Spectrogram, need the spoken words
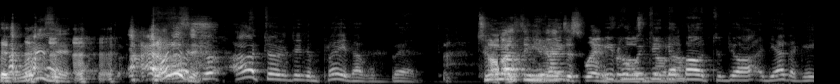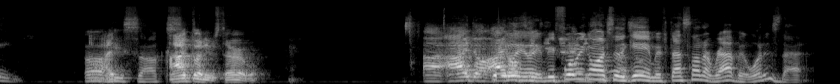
What is it? What is it? arthur didn't play that bad two oh, nothing juventus win if we think about the, the other games. Oh, I, he sucks. I thought he was terrible. Uh, I don't. Wait, I don't. Wait, wait. Before we go on to the game, if that's not a rabbit, what is that?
